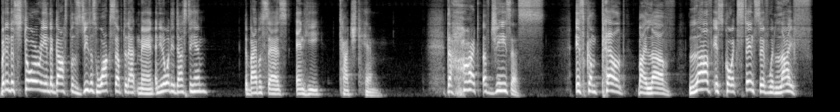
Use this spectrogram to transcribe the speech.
But in the story in the Gospels, Jesus walks up to that man, and you know what he does to him? The Bible says, and he touched him. The heart of Jesus is compelled by love. Love is coextensive with life.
